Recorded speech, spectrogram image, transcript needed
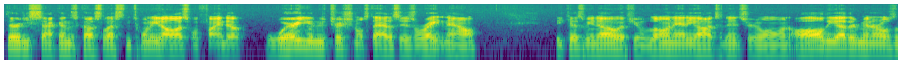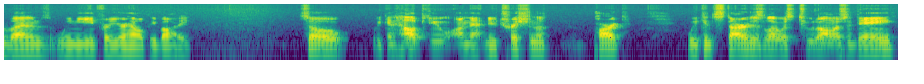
30 seconds, costs less than $20. We'll find out where your nutritional status is right now because we know if you're low on antioxidants, you're low on all the other minerals and vitamins we need for your healthy body. So we can help you on that nutritional part. We can start as low as $2 a day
